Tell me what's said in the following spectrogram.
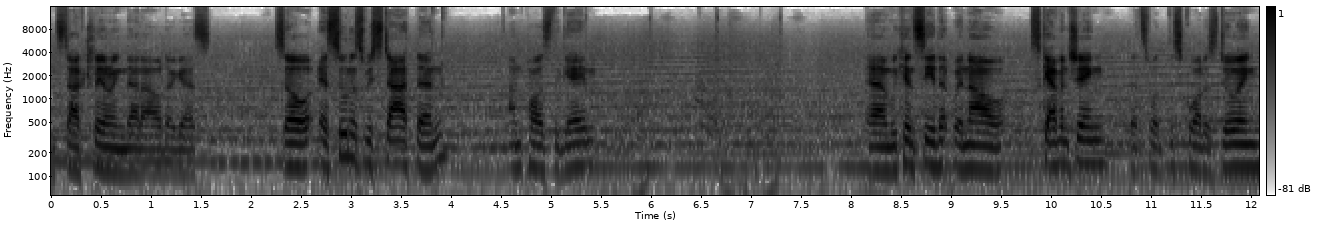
And start clearing that out, I guess. So as soon as we start then, unpause the game. And we can see that we're now scavenging. That's what the squad is doing.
